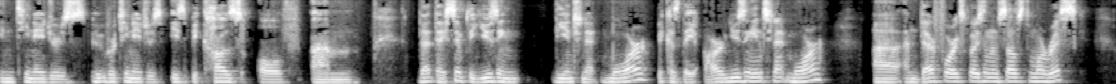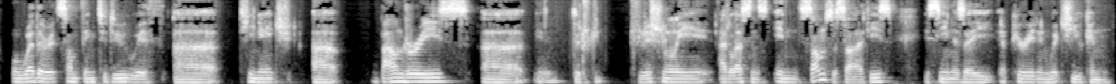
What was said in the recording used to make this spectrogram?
in teenagers who are teenagers is because of um, that they're simply using the internet more because they are using internet more uh, and therefore exposing themselves to more risk, or whether it's something to do with uh, teenage uh, boundaries. Uh, you know, tr- traditionally, adolescence in some societies is seen as a, a period in which you can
